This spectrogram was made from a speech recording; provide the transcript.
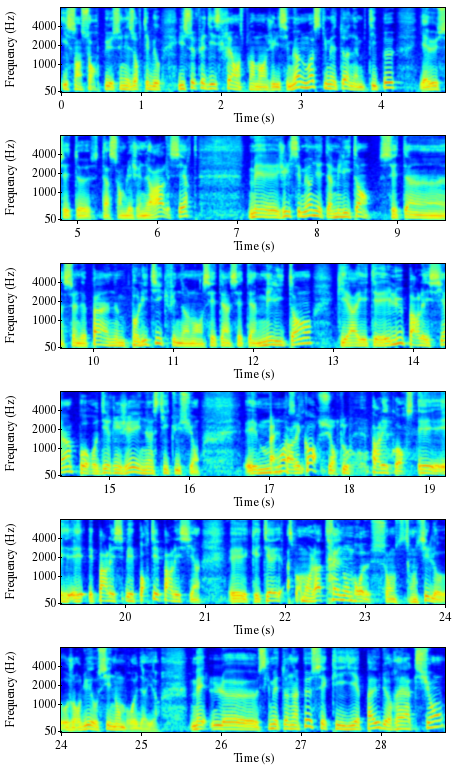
il s'en sort plus, c'est les orthébio. Il se fait discret en ce moment, Gilles Simeon. Moi, ce qui m'étonne un petit peu, il y a eu cette assemblée générale, certes, mais Gilles Simeone est un militant. C'est un, ce n'est pas un homme politique finalement. C'est un, c'est un militant qui a été élu par les siens pour diriger une institution. Et ben, par les Corses surtout. Par les Corses et, et, par les, et porté par les siens. Et qui étaient à ce moment-là très nombreux. Sont, sont-ils aujourd'hui aussi nombreux d'ailleurs. Mais le, ce qui m'étonne un peu, c'est qu'il n'y ait pas eu de réaction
